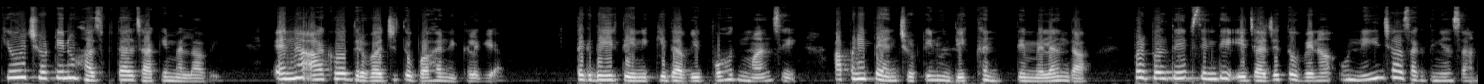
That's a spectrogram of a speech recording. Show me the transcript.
ਕਿ ਉਹ ਛੋਟੀ ਨੂੰ ਹਸਪਤਾਲ ਜਾ ਕੇ ਮਿਲਾਵੇ ਇੰਨਾ ਆਖੋ ਦਰਵਾਜ਼ੇ ਤੋਂ ਬਾਹਰ ਨਿਕਲ ਗਿਆ। ਤਕਦੀਰ ਤੇ ਨਿੱਕੀ ਦਾ ਵੀ ਬਹੁਤ ਮਨ ਸੀ ਆਪਣੀ ਭੈਣ ਛੋਟੀ ਨੂੰ ਦੇਖਣ ਤੇ ਮਿਲਣ ਦਾ, ਪਰ ਬਲਦੇਵ ਸਿੰਘ ਦੀ ਇਜਾਜ਼ਤ ਤੋਂ ਬਿਨਾਂ ਉਹ ਨਹੀਂ ਜਾ ਸਕਦੀਆਂ ਸਨ।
